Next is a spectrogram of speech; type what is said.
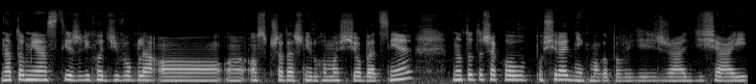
Natomiast jeżeli chodzi w ogóle o, o, sprzedaż nieruchomości obecnie, no to też jako pośrednik mogę powiedzieć, że dzisiaj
